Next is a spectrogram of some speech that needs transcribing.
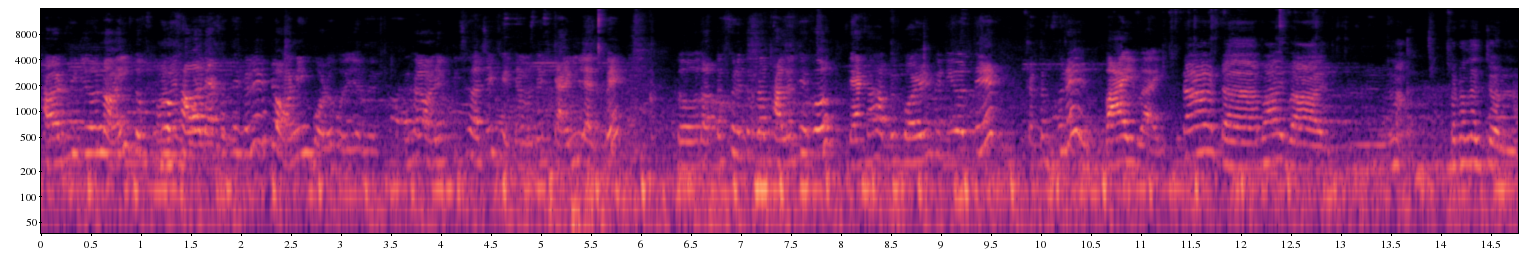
খাওয়ার ভিডিও নয় তো পুরো খাওয়া দেখাতে গেলে একটু অনেক বড় হয়ে যাবে। এখানে অনেক কিছু আছে খেতে আমাদের টাইম লাগবে। তো ততক্ষণে তোমরা ভালো থেকো। দেখা হবে পরের ভিডিওতে ততক্ষণে bye bye tata bye bye ছোটদের জন্য।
